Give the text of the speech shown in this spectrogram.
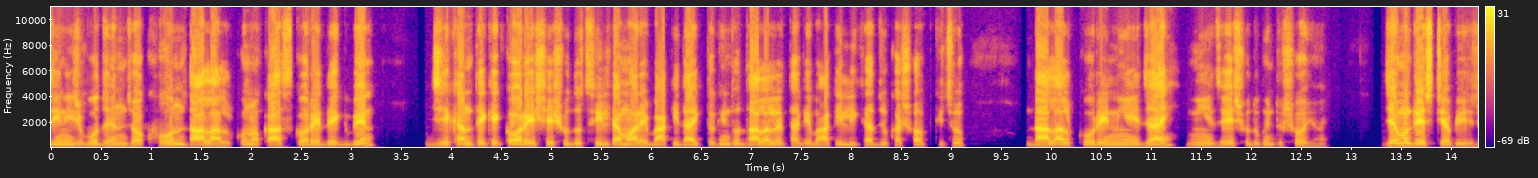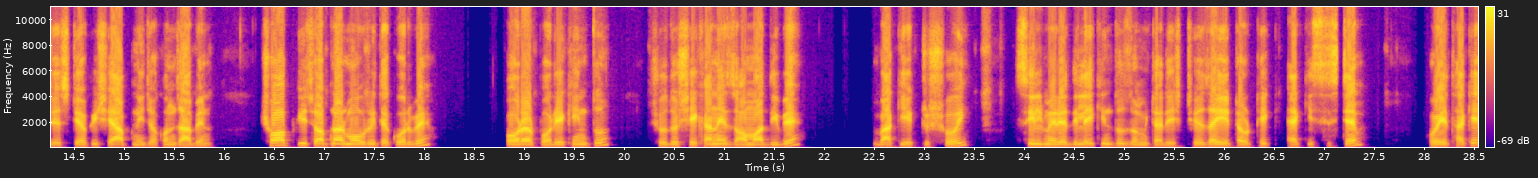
জিনিস বোঝেন, যখন দালাল কোনো কাজ করে, দেখবেন যেখান থেকে করে, সে শুধু সিলটা মারে। বাকি দায়িত্ব কিন্তু দালালের থাকে। বাকি লিখা জুকা সবকিছু দালাল করে নিয়ে যায়, নিয়ে যেয়ে শুধু কিন্তু সই হয়। যেমন রেস্টি অফিস, রেস্টি অফিসে আপনি যখন যাবেন, সবকিছু আপনার মৌরিতে করবে, করার পরে কিন্তু শুধু সেখানে জমা দিবে, বাকি একটু সই, সিল মেরে দিলেই কিন্তু জমিটা রেস্ট হয়ে যায়। এটাও ঠিক একই সিস্টেম হয়ে থাকে।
